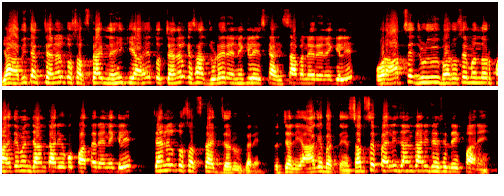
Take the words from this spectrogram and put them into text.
या अभी तक चैनल को सब्सक्राइब नहीं किया है तो चैनल के साथ जुड़े रहने के लिए, इसका हिस्सा बने रहने के लिए और आपसे जुड़ी हुई भरोसेमंद और फ़ायदेमंद जानकारियों को पाते रहने के लिए चैनल को सब्सक्राइब ज़रूर करें। तो चलिए आगे बढ़ते हैं। सबसे पहली जानकारी जैसे देख पा रहे हैं,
